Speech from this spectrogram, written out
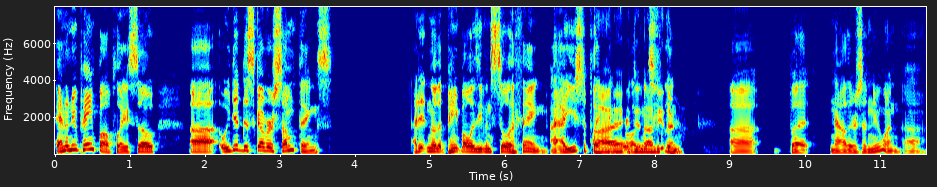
and a new paintball place. So uh, we did discover some things. I didn't know that paintball was even still a thing. I, I used to play paintball. I did not either. Uh, but now there's a new one uh,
